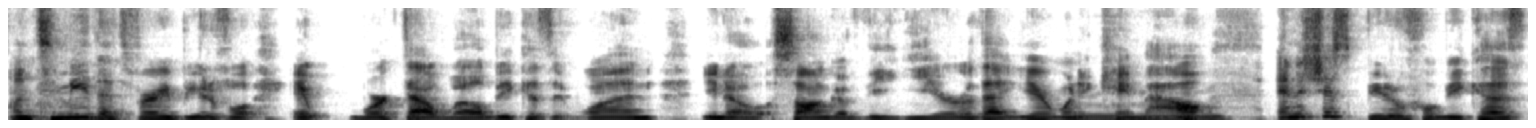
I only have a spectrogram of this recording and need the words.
And to me, that's very beautiful. It worked out well because it won, you know, Song of the Year that year when it came out. Mm-hmm. And it's just beautiful because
